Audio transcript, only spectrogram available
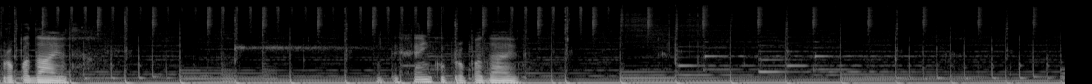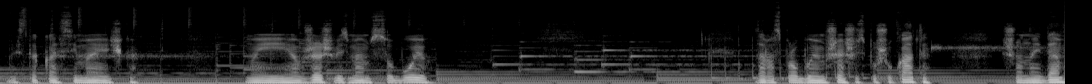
пропадають. Потихеньку пропадають. Ось така сімеєчка. Ми її вже ж візьмемо з собою. Зараз спробуємо ще щось пошукати. Що знайдемо,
